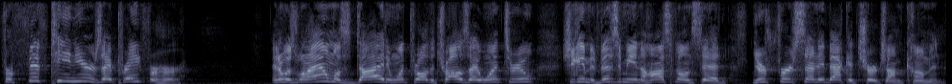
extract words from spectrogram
For 15 years, I prayed for her. And it was when I almost died and went through all the trials I went through, she came and visited me in the hospital and said, Your first Sunday back at church, I'm coming.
